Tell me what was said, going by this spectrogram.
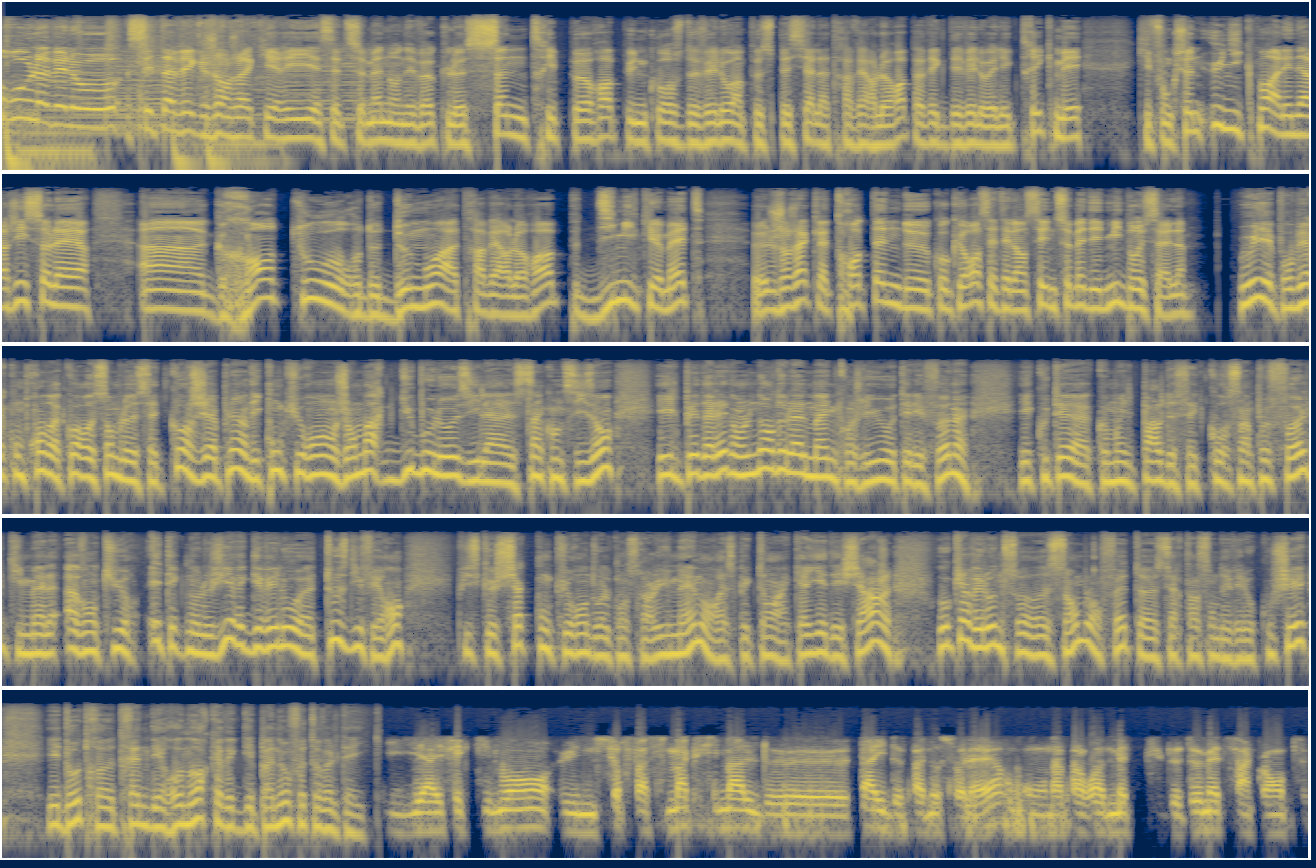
Roule vélo, c'est avec Jean-Jacques Herry et cette semaine on évoque le Sun Trip Europe, une course de vélo un peu spéciale à travers l'Europe avec des vélos électriques mais qui fonctionnent uniquement à l'énergie solaire. Un grand tour de deux mois à travers l'Europe, 10 000 km. Jean-Jacques, la trentaine de concurrents s'était lancée une semaine et demie de Bruxelles. Oui, et pour bien comprendre à quoi ressemble cette course, j'ai appelé un des concurrents, Jean-Marc Dubouloz. Il a 56 ans et il pédalait dans le nord de l'Allemagne quand je l'ai eu au téléphone. Écoutez euh, comment il parle de cette course un peu folle qui mêle aventure et technologie avec des vélos euh, tous différents, puisque chaque concurrent doit le construire lui-même en respectant un cahier des charges. Aucun vélo ne se ressemble en fait. Euh, certains sont des vélos couchés et d'autres traînent des remorques avec des panneaux photovoltaïques. Il y a effectivement une surface maximale de taille de panneaux solaires. On n'a pas le droit de mettre plus de 2,50 mètres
